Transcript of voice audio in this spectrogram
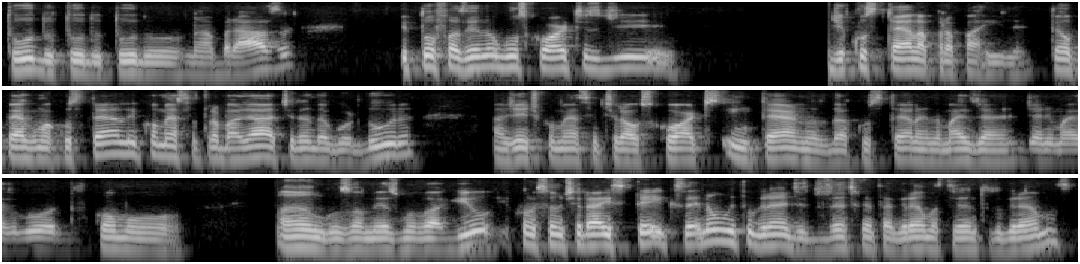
tudo, tudo, tudo na brasa. E estou fazendo alguns cortes de, de costela para parrilha. Então eu pego uma costela e começo a trabalhar, tirando a gordura. A gente começa a tirar os cortes internos da costela, ainda mais de, de animais gordos, como Angus ou mesmo Wagyu, e começamos a tirar steaks, aí não muito grandes, 250 gramas, 300 gramas,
